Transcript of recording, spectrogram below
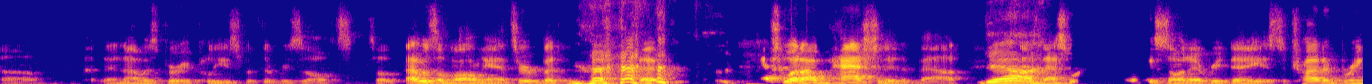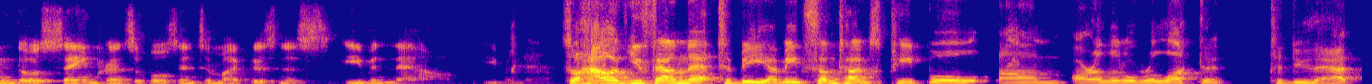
um, and I was very pleased with the results. So that was a long answer, but that, that's what I'm passionate about. Yeah, that's what focus on every day is to try to bring those same principles into my business even now even now. So how have you found that to be? I mean sometimes people um, are a little reluctant to do that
